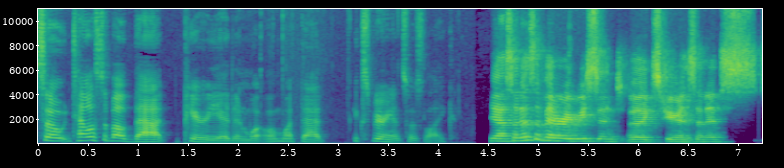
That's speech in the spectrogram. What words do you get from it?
So tell us about that period and what, and what that experience was like. Yeah, so that's a very recent uh, experience, and it's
